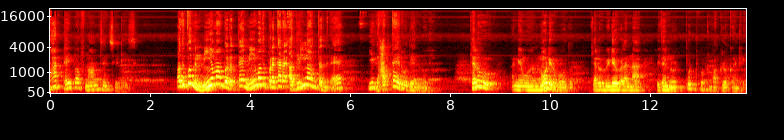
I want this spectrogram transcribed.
What type of nonsense it ಅದಕ್ಕೊಂದು ನಿಯಮ ಬರುತ್ತೆ. ನಿಯಮದ ಪ್ರಕಾರ ಅದಿಲ್ಲ ಅಂತಂದರೆ ಈಗ ಆಗ್ತಾ ಇರುವುದೇನು ನೋಡಿ? ಕೆಲವು ನೀವು ನೋಡಿರ್ಬೋದು, ಕೆಲವು ವಿಡಿಯೋಗಳನ್ನು ಇದನ್ನು ಪುಟ್ ಪುಟ್ ಮಕ್ಕಳು ಕಣ್ರಿ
